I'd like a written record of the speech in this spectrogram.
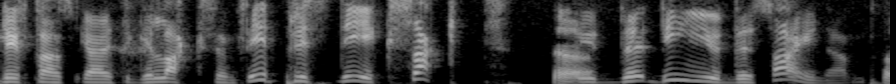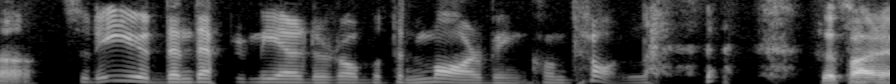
Liftarens guide till galaxen. det, är, det är exakt. Ja. Det, det, är ju designen. Ja. Så det är ju den deprimerade roboten Marvin-kontroll. så bara,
